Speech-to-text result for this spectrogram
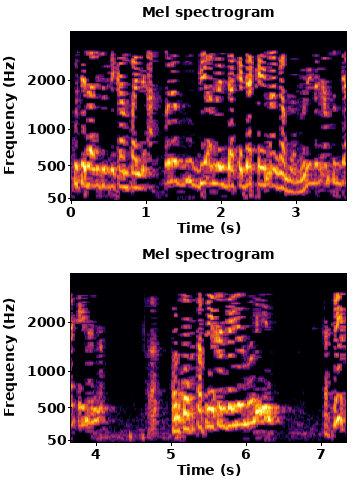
ku ca daal di jóg di campagne ne ah kon ak groupe bi am nañ jàkka jàkka yi nangam la noonu nañ am suñu jàkka yi nangam waaw kon kooku tafriqan baynal mu'minin tafriq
